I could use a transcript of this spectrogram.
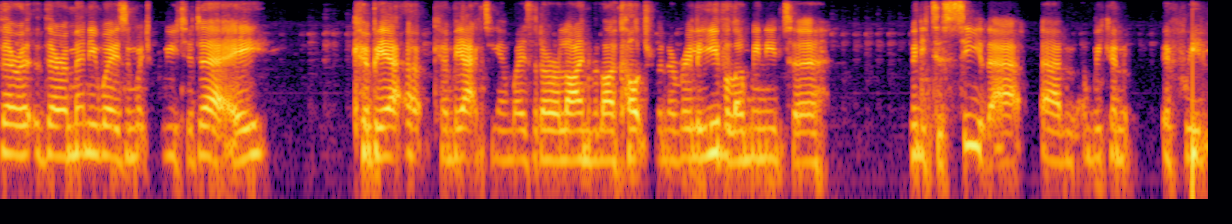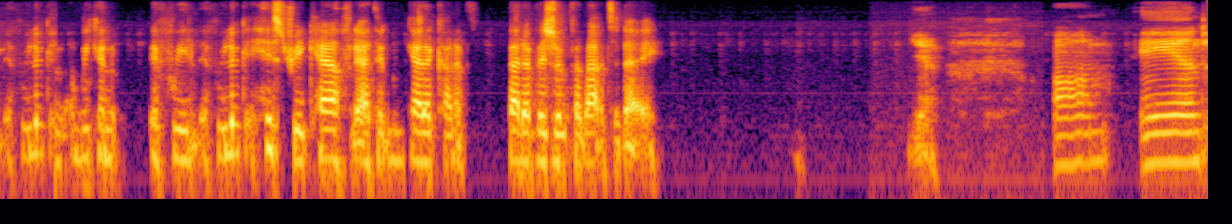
there are there are many ways in which we today could be uh, can be acting in ways that are aligned with our culture and are really evil and we need to we need to see that um, and we can if we if we look at we can if we if we look at history carefully i think we get a kind of better vision for that today. Yeah. Um and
